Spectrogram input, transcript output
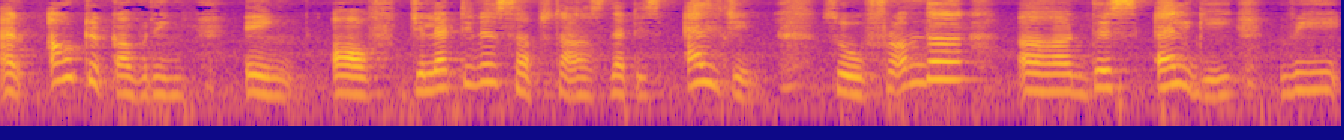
and outer covering in of gelatinous substance that is algin. So, from the uh, this algae, we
